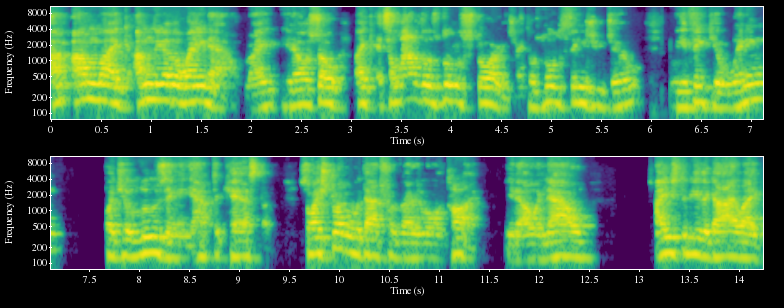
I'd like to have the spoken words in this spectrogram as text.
I'm, I'm like, I'm the other way now, right? You know, so like it's a lot of those little stories, right? Those little things you do where you think you're winning, but you're losing and you have to cast them. So I struggled with that for a very long time, you know, and now I used to be the guy like,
